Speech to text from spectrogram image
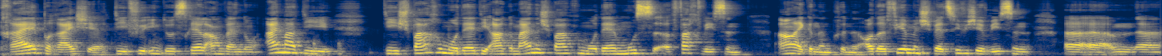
drei Bereiche, die für industrielle Anwendungen. Einmal die, die Sprachmodell, die allgemeine Sprachmodell muss äh, Fachwissen aneignen können oder firmenspezifische Wissen äh, ähm, äh,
